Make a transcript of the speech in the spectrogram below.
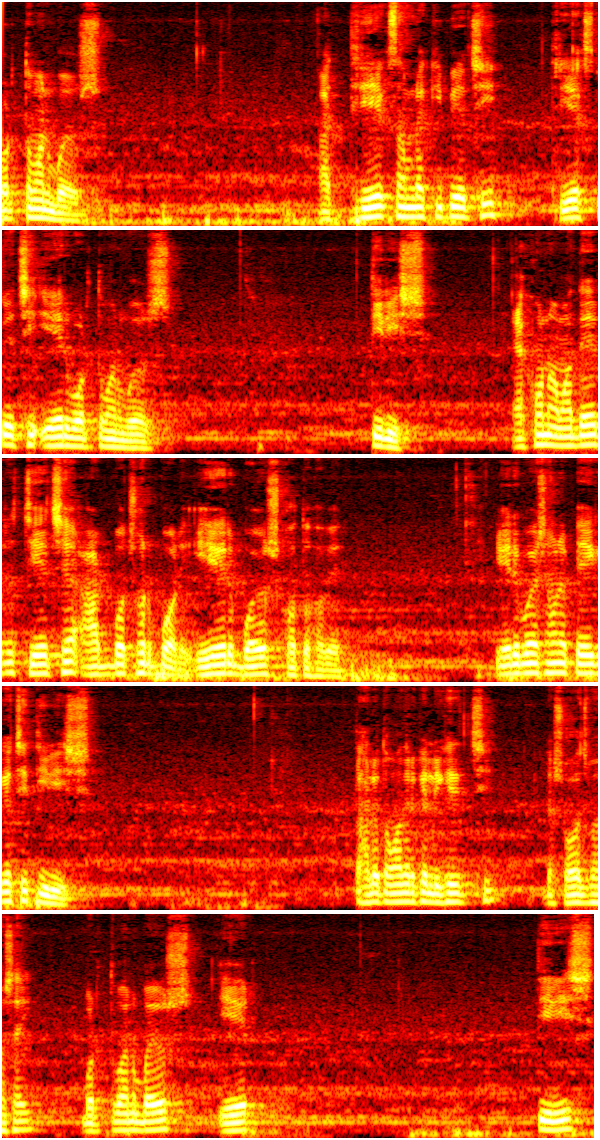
বর্তমান বয়স। আর থ্রি এক্স আমরা কী পেয়েছি? থ্রি এক্স পেয়েছি, এর বর্তমান বয়স তিরিশ। এখন আমাদের চেয়েছে আট বছর পর, এর বয়স কত হবে? এর বয়স আমরা পেয়ে গেছি তিরিশ। তাহলে তোমাদেরকে লিখে দিচ্ছি, এটা সহজ ভাষায়, বর্তমান বয়স এর তিরিশ।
